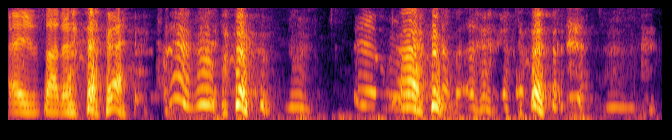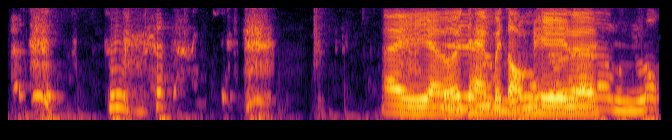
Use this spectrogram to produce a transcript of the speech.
ไอ้สัตว์เอ้ยเอ้เอ้ยจัดอะไอ้เหี้ยเอ้ยแทงไปสองทีเลย มึงโลก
